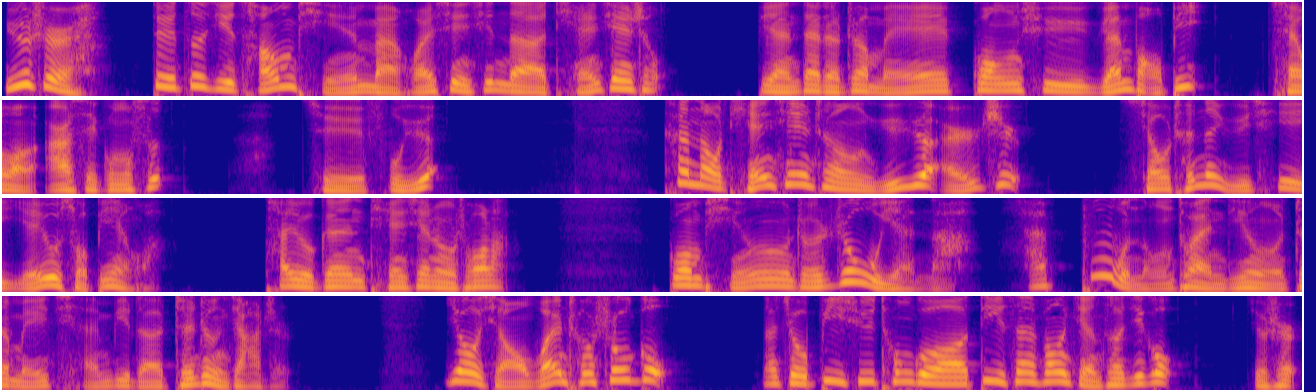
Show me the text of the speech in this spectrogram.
于是啊，对自己藏品满怀信心的田先生，便带着这枚光绪元宝币。前往 RC 公司去赴约，看到田先生如约而至，小陈的语气也有所变化。他又跟田先生说了：“光凭这肉眼呐，还不能断定这枚钱币的真正价值。要想完成收购，那就必须通过第三方检测机构，就是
